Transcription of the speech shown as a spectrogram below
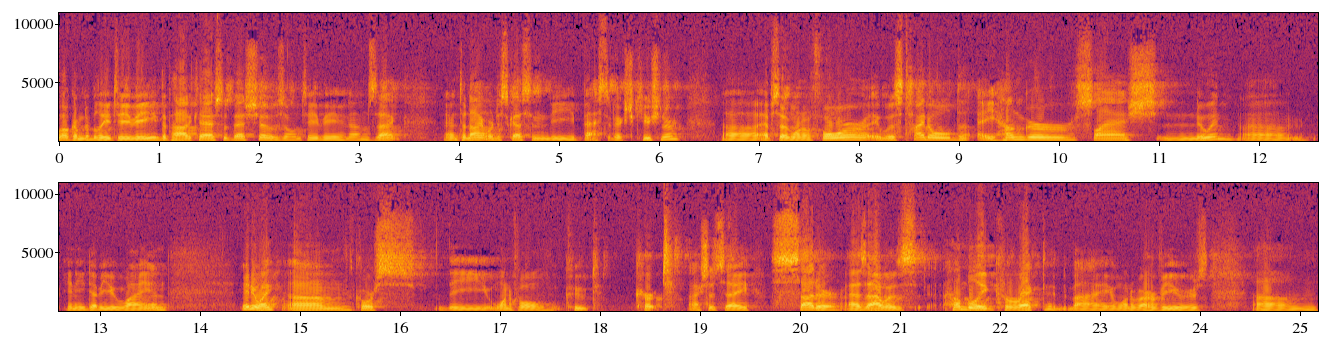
Welcome to Bleed TV, the podcast with best shows on TV, and I'm Zach. And tonight we're discussing the Bastard Executioner, uh, episode 104. It was titled A Hunger slash Newyn, um, N-E-W-Y-N. Anyway, um, of course, the wonderful Coot, Kurt, I should say, Sutter, as I was humbly corrected by one of our viewers. Um,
